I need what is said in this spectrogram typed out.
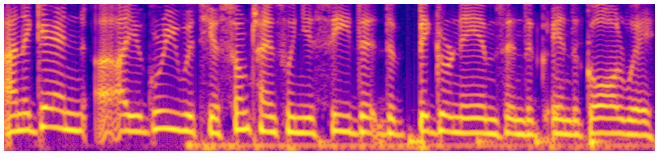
And again, I agree with you. Sometimes when you see the, the bigger names in the in the Galway,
